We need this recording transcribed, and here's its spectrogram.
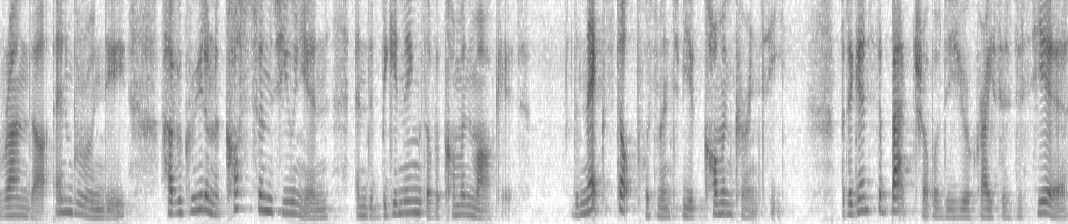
Rwanda, and Burundi, have agreed on a customs union and the beginnings of a common market. The next stop was meant to be a common currency. But against the backdrop of the euro crisis this year,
